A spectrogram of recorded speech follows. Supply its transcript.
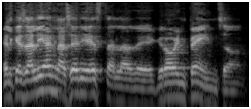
El que salía en la serie esta, la de Growing Pains. ¿o?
